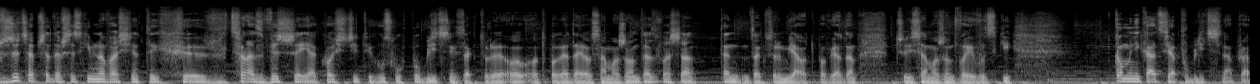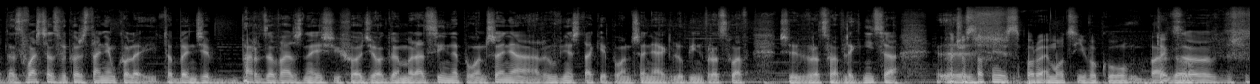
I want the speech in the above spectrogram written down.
życzę przede wszystkim no właśnie tych e, coraz wyższej jakości tych usług publicznych, za które odpowiadają samorządy, a zwłaszcza ten, za którym ja odpowiadam, czyli samorząd wojewódzki. Komunikacja publiczna, prawda, zwłaszcza z wykorzystaniem kolei. To będzie bardzo ważne, jeśli chodzi o aglomeracyjne połączenia, a również takie połączenia jak Lubin-Wrocław czy Wrocław-Legnica. Choć E, ostatnio jest sporo emocji wokół bardzo tego dobrze,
